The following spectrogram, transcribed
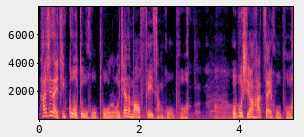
她现在已经过度活泼了，我家的猫非常活泼，哦，我不希望它再活泼。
